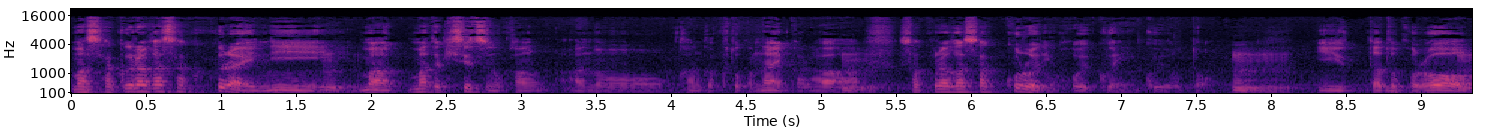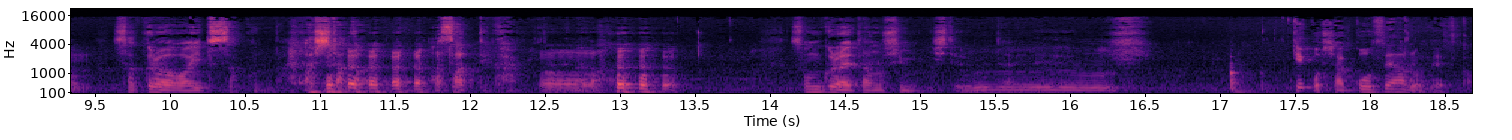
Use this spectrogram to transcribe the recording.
まあ、桜が咲くくらいに、うまあ、まだ季節のかんあの感覚とかないから、うん。桜が咲く頃に保育園行くよとうん。言ったところ、うん。桜はいつ咲くんだ？明日か。明後日か。みたいな そんくらい楽しみにしてうるみたいで。ん結構社交性あるんですか？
